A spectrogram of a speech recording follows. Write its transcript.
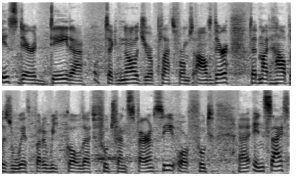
is there data, technology or platforms out there that might help us with whether we call that food transparency or food uh, insights,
